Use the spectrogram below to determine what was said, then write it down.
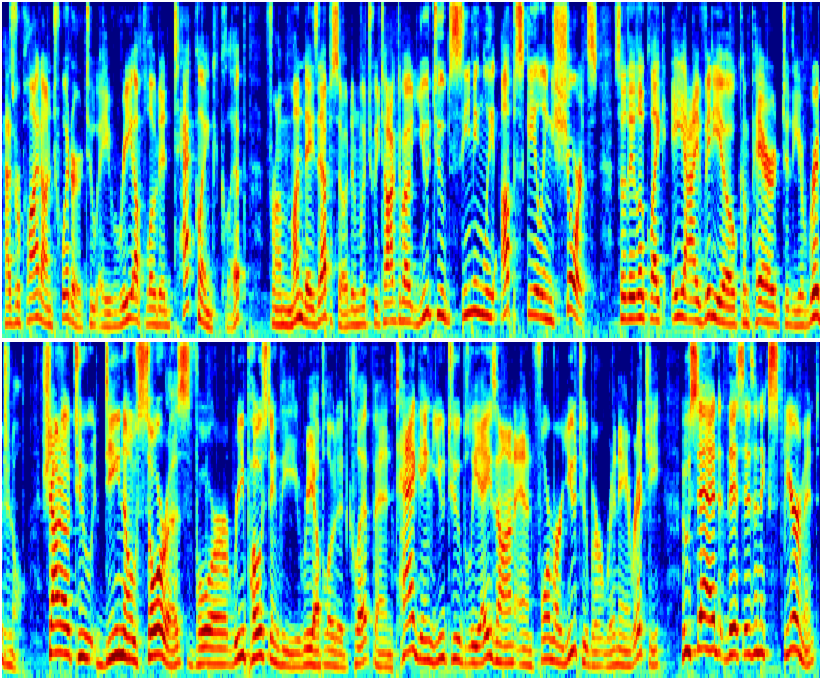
has replied on Twitter to a re uploaded TechLinked clip from Monday's episode in which we talked about YouTube seemingly upscaling shorts so they look like AI video compared to the original. Shout out to Dinosaurus for reposting the re-uploaded clip and tagging YouTube liaison and former YouTuber Rene Ritchie, who said this is an experiment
